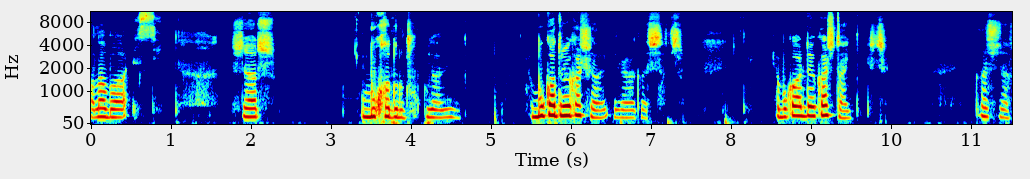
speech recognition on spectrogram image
Alaba, Esin. Arkadaşlar bu kadro çok güzel değil mi? Bu kadroya kaç like gelir arkadaşlar? Ya bu kadroya kaç like gelir? Arkadaşlar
